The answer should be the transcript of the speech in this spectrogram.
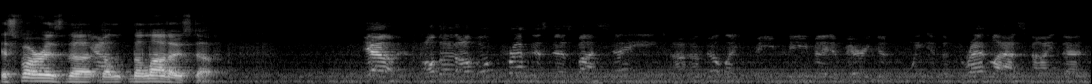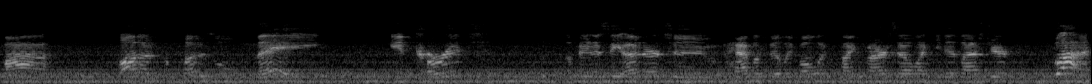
as far as the Yeah. the, the lotto stuff Yeah, although I will preface this by saying I, I felt like BP made a very good point in the thread last night that my lotto proposal may encourage a fantasy owner to have a Billy Volek type fire sale like he did last year. But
